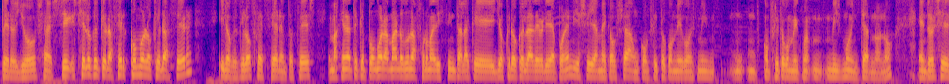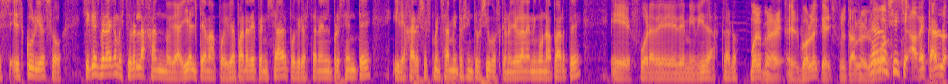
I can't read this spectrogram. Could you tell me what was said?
pero yo, o sea, sé, sé lo que quiero hacer, cómo lo quiero hacer y lo que quiero ofrecer. Entonces, imagínate que pongo la mano de una forma distinta a la que yo creo que la debería poner y eso ya me causa un conflicto conmigo, un conflicto conmigo mismo interno, ¿no? Entonces, es, es curioso. Sí que es verdad que me estoy relajando, de ahí el tema. Podría parar de pensar, podría estar en el presente y dejar esos pensamientos intrusivos que no llegan a ninguna parte eh, fuera de, de mi vida, claro. Bueno, pero el bolo hay que disfrutarlo. Y Claro, luego, sí, sí. A ver, claro, lo,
